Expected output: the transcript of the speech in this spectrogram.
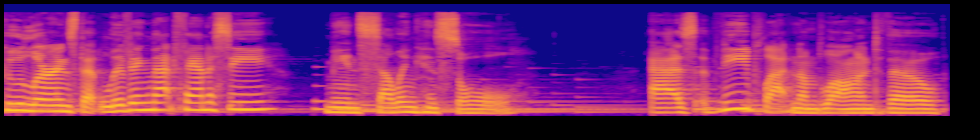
who learns that living that fantasy means selling his soul. As the Platinum Blonde, though,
